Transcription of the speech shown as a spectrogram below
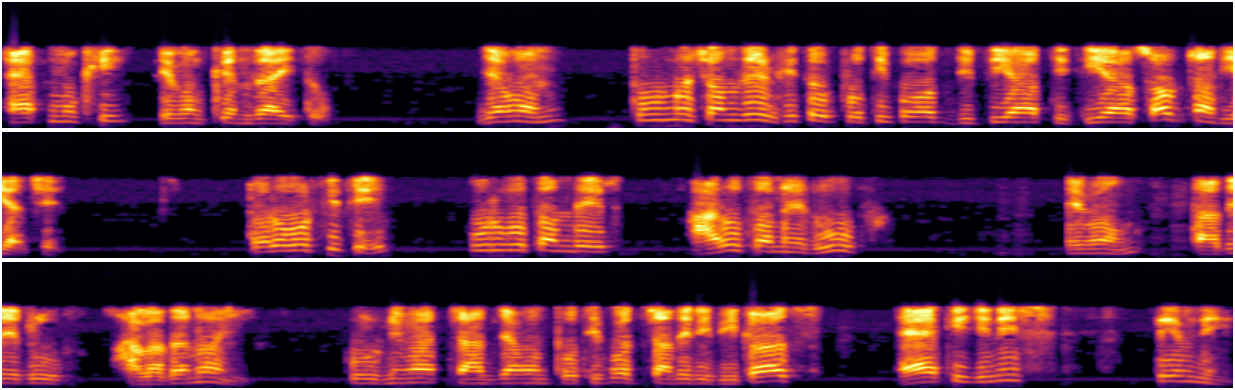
একমুখী এবং কেন্দ্রায়িত। যেমন, পূর্ণচন্দ্রের ভিতর প্রতিপদ, দ্বিতীয়া, তৃতীয়া সব চাঁদি আছে। পরবর্তীতে পূর্বতন্দের আরও তনের রূপ এবং তাদের রূপ আলাদা নয়। পূর্ণিমার চাঁদ যেমন প্রতিপদ চাঁদেরই বিকাশ, একই জিনিস তেমনি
